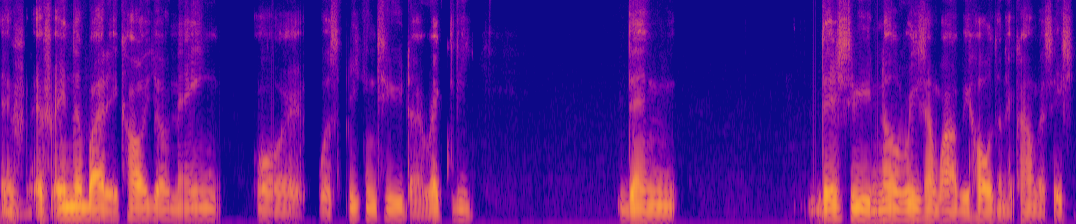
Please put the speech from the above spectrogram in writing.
If mm-hmm. if anybody called your name or was speaking to you directly, then there should be no reason why we holding a conversation.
